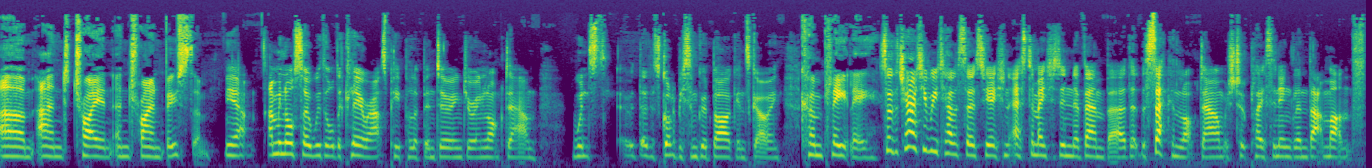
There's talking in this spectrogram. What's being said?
um, and try and, and try and boost them. Yeah. I mean, also with all the clear outs people have been doing during lockdown, once there's got to be some good bargains going. Completely. So the Charity Retail Association estimated in November that the second lockdown, which took place in England that month,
